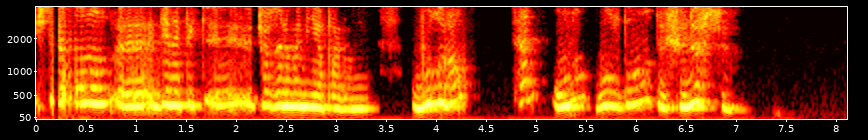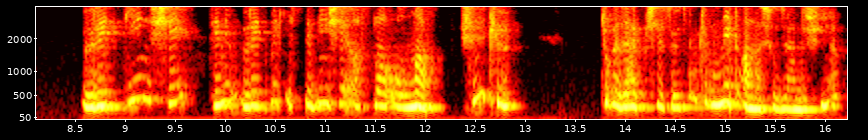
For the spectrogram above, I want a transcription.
İşte onun e, genetik e, çözülümünü yaparım, bulurum. Sen onu bulduğunu düşünürsün. Ürettiğin şey, senin üretmek istediğin şey asla olmaz. Çünkü çok acayip bir şey söyleyeceğim. Çok net anlaşılacağını düşünüyorum.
